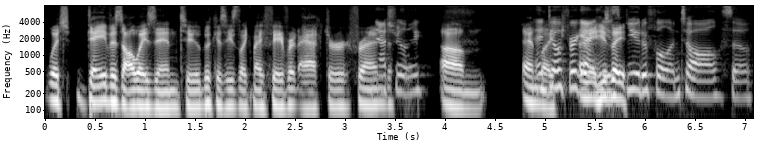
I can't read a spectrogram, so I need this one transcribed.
which Dave is always in too because he's like my favorite actor friend. naturally Um, and, and, like, don't I forget mean, he's, he's like beautiful and tall so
